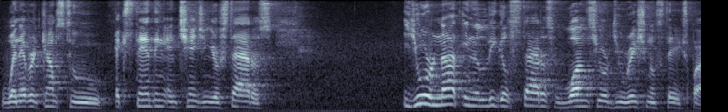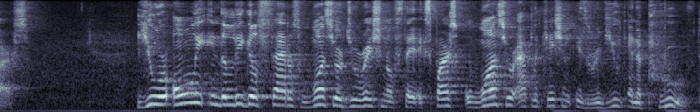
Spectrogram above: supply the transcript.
whenever it comes to extending and changing your status you're not in a legal status once your duration of stay expires you're only in the legal status once your duration of stay expires once your application is reviewed and approved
